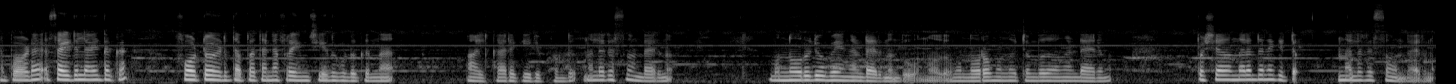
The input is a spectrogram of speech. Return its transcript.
അപ്പോൾ അവിടെ സൈഡിലായിട്ടൊക്കെ ഫോട്ടോ എടുത്തപ്പോൾ തന്നെ ഫ്രെയിം ചെയ്ത് കൊടുക്കുന്ന ആൾക്കാരൊക്കെ ഇരിപ്പുണ്ട്. നല്ല രസമുണ്ടായിരുന്നു. മുന്നൂറ് രൂപ എങ്ങാണ്ടായിരുന്നു തോന്നുന്നു. മുന്നൂറോ മുന്നൂറ്റമ്പതോ എങ്ങാണ്ടായിരുന്നു. പക്ഷേ അന്നേരം തന്നെ കിട്ടും. നല്ല രസമുണ്ടായിരുന്നു.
